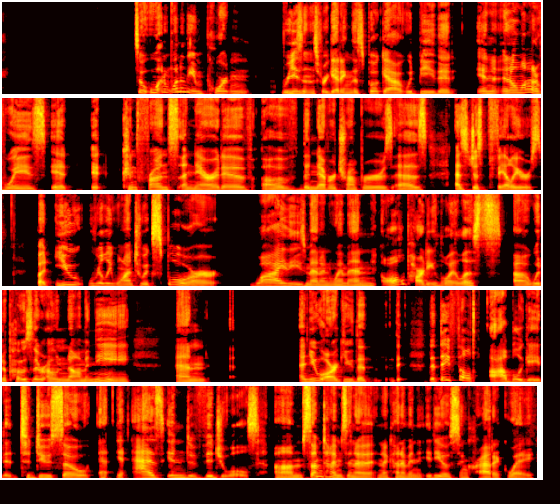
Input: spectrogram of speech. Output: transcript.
So one one of the important reasons for getting this book out would be that in in a lot of ways it it confronts a narrative of the never Trumpers as as just failures. But you really want to explore why these men and women, all party loyalists, uh, would oppose their own nominee, and and you argue that th- that they felt obligated to do so as individuals, um, sometimes in a in a kind of an idiosyncratic way,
